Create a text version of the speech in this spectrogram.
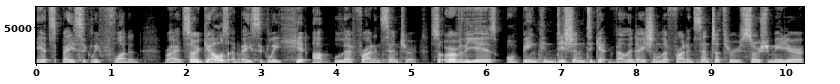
it's basically flooded, right? So girls are basically hit up left, right, and center. So over the years of being conditioned to get validation left, right, and center through social media,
